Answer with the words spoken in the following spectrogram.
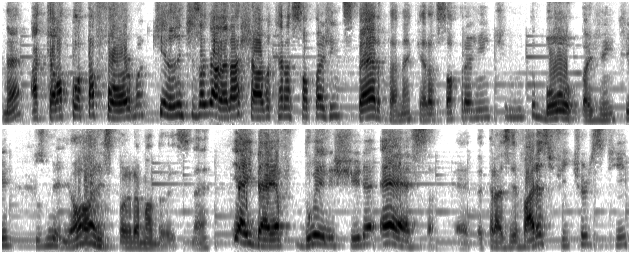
né, aquela plataforma que antes a galera achava que era só pra gente esperta, né, que era só pra gente muito boa, pra gente dos melhores programadores, né. E a ideia do Elixir é essa, é trazer várias features que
